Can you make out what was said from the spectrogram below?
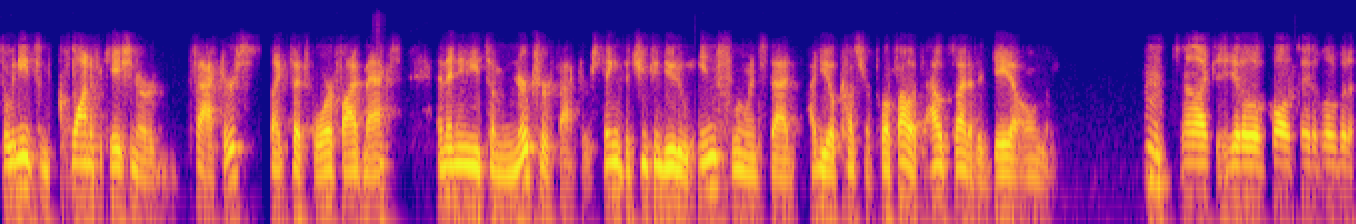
So we need some quantification or factors, like that four or five max, and then you need some nurture factors, things that you can do to influence that ideal customer profile that's outside of the data only. Hmm, I like it. You get a little qualitative, a little bit of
